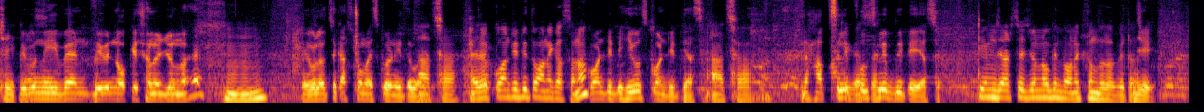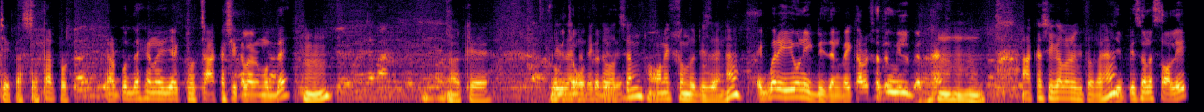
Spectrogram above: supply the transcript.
ঠিক বিভিন্ন ইভেন্ট বিভিন্ন ওকেশনের জন্য হ্যাঁ? এগুলো হচ্ছে কাস্টমাইজ করে নিতে পারবে আচ্ছা এটা কোয়ান্টিটি তো অনেক আছে না? কোয়ান্টিটি হিউজ কোয়ান্টিটি আছে। আচ্ছা। হাফ স্লিপ ফুল। স্লিপ দুইটাই আছে। টিম জার্সির জন্য কিন্তু অনেক সুন্দর হবে এটা। জি। ঠিক আছে তারপর? তারপর দেখেন এই যে একটা হচ্ছে আকাশি কালারের মধ্যে। হুম। ওকে দেখতে পাচ্ছেন অনেক সুন্দর ডিজাইন হ্যাঁ? একবারে ইউনিক ডিজাইন ভাই কারোর সাথে মিলবে না হ্যাঁ? আকাশি কালারের ভিতরে হ্যাঁ? পিছনে সলিড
